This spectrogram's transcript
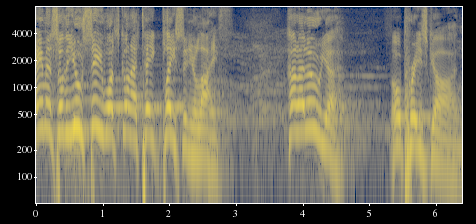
Amen. So that you see what's going to take place in your life. Hallelujah. Oh, praise God.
